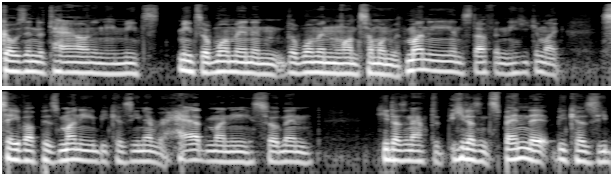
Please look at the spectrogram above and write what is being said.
goes into town and he meets meets a woman and the woman wants someone with money and stuff, and he can like save up his money because he never had money, so then he doesn't have to he doesn't spend it because he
